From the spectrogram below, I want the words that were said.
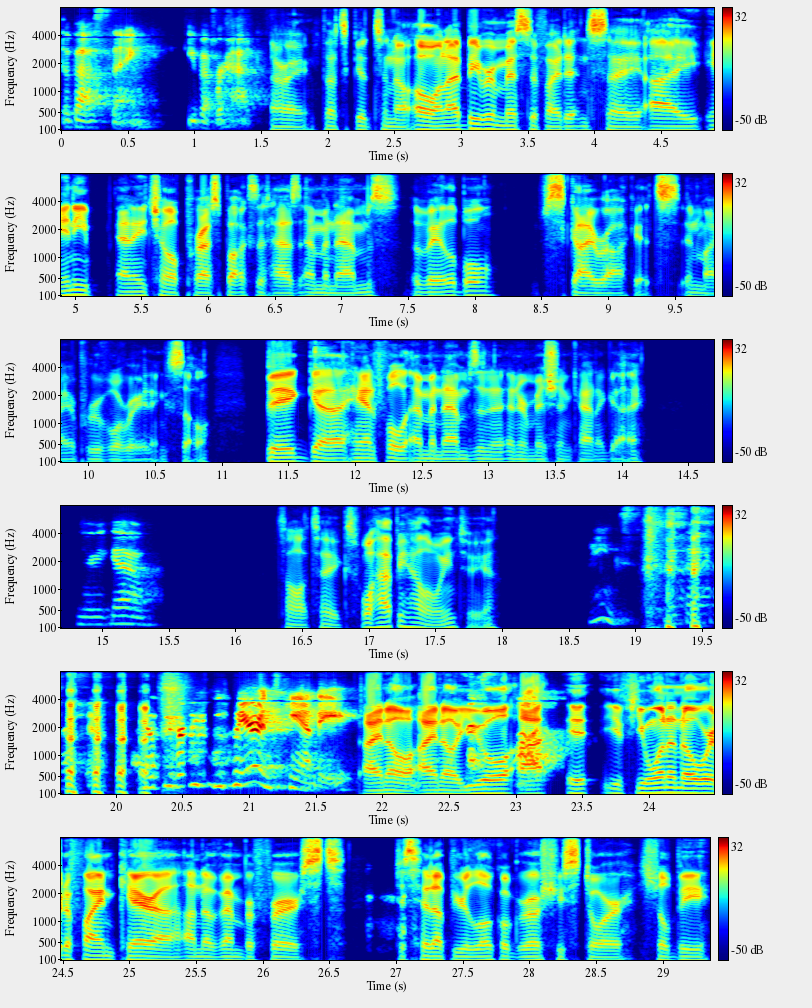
the best thing you've ever had. All right, that's good to know. Oh, and I'd be remiss if I didn't say I any NHL press box that has M and M's available skyrockets in my approval rating. So big uh, handful of M and M's in an intermission kind of guy. There you go. That's all it takes. Well, happy Halloween to you. Thanks. I hope you bring some clearance candy. I know, I know. You'll I, it, if you want to know where to find Kara on November first, just hit up your local grocery store. She'll be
